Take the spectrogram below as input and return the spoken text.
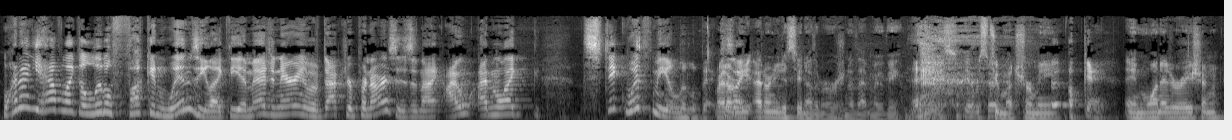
why don't you have like a little fucking whimsy like the imaginarium of dr Parnassus and i i i'm like stick with me a little bit I 'Cause, don't, like, need, I don't need to see another version of that movie. It was, it was too much for me okay in one iteration.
